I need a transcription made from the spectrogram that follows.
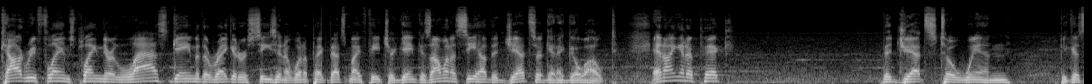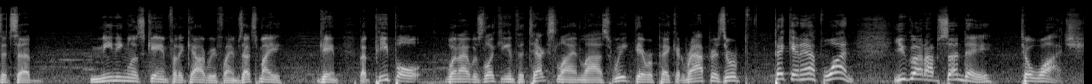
Calgary Flames playing their last game of the regular season at Winnipeg. That's my featured game because I want to see how the Jets are going to go out. And I'm going to pick the Jets to win because it's a meaningless game for the Calgary Flames. That's my game. But people, when I was looking at the text line last week, they were picking Raptors. They were picking F1. You got up Sunday to watch.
